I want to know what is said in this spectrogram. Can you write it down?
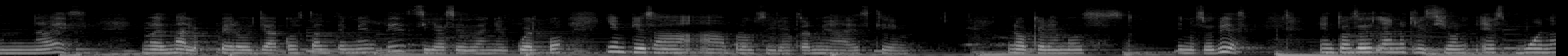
una vez no es malo, pero ya constantemente sí hace daño al cuerpo y empieza a producir enfermedades que no queremos en nuestras vidas. Entonces la nutrición es buena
